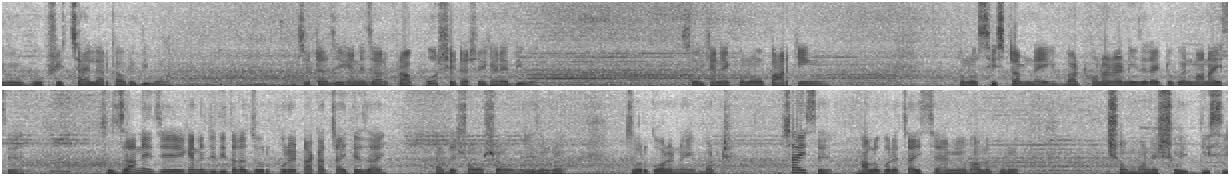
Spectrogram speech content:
এভাবে বকশিস চাইলে আর কাউরে দিব না। যেটা যেখানে যার প্রাপ্য, সেটা সেখানে দিব। সো এখানে কোনো পার্কিং, কোনো সিস্টেম নেই, বাট ওনারা নিজেরাই টোকেন বানাইছে। তো জানে যে এখানে যদি তারা জোর করে টাকা চাইতে যায়, তাদের সমস্যা হবে। এই জন্য জোর করে নাই বাট চাইছে। ভালো করে চাইছে, আমিও ভালো করে সম্মানের সহিত দিছি,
